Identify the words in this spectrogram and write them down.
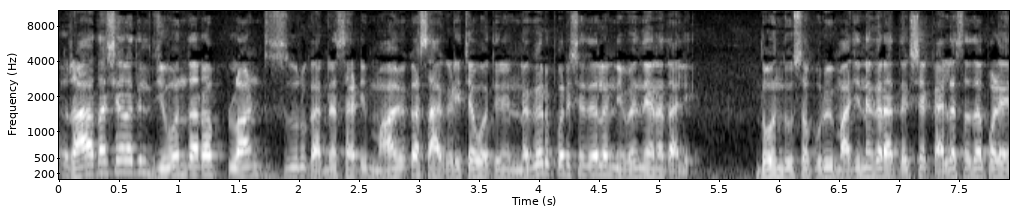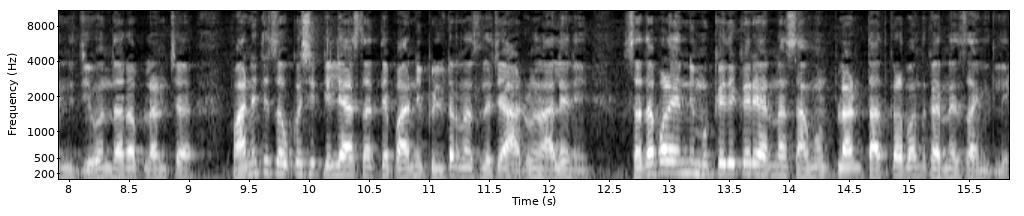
राहता शहरातील जीवनधारा प्लांट सुरू करण्यासाठी महाविकास आघाडीच्या वतीने नगर परिषदेला निवेदन देण्यात आले. दोन दिवसापूर्वी माजी नगराध्यक्ष कैलास सदापळे यांनी जीवनधारा प्लांटच्या पाण्याची चौकशी केली असता ते पाणी फिल्टर नसल्याचे आढळून आल्याने सदापळे यांनी मुख्याधिकारी यांना सांगून प्लांट तात्काळ बंद करण्यास सांगितले.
